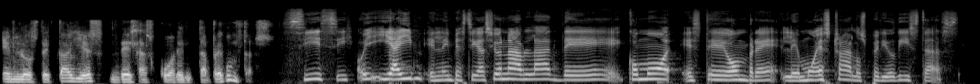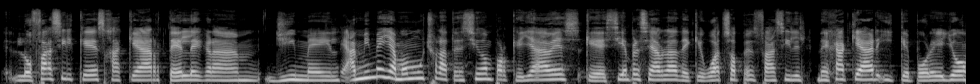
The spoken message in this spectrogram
en los detalles de esas 40 preguntas. Sí, sí. Y ahí en la investigación habla de cómo este hombre le muestra a los periodistas lo fácil que es hackear Telegram, Gmail. A mí me llamó mucho la atención porque ya ves que siempre se habla de que WhatsApp es fácil de hackear y que por ello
